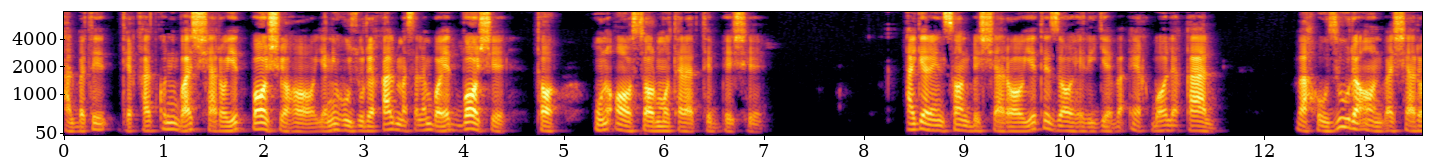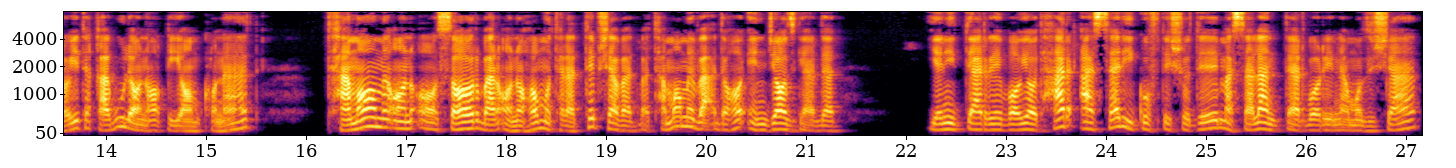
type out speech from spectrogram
البته دقت کنیم باید شرایط باشه ها. یعنی حضور قلب مثلا باید باشه. تا اون آثار مترتب بشه. اگر انسان به شرایط ظاهریه و اقبال قلب و حضور آن و شرایط قبول آنها قیام کند تمام آن آثار بر آنها مترتب شود و تمام وعده ها انجاز گردد. یعنی در روایات هر اثری گفته شده مثلا درباره نماز شب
